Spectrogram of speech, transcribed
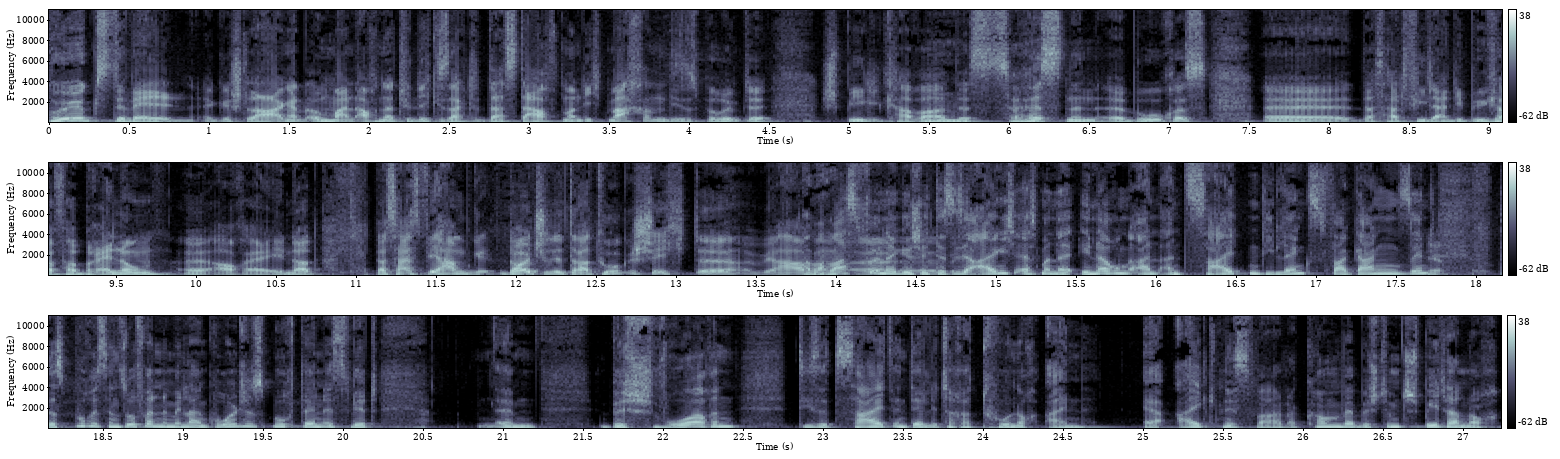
höchste Wellen äh, geschlagen hat und man auch natürlich gesagt hat, das darf man nicht machen. Dieses berühmte Spiegelcover mhm. des zerrissenen äh, Buches, äh, das hat viel an die Bücherverbrennung äh, auch erinnert. Das heißt, wir haben deutsche Literaturgeschichte. Wir haben, Aber was für eine Geschichte? Das ist ja eigentlich erstmal eine Erinnerung an, an Zeiten, die längst vergangen sind. Ja. Das Buch ist insofern ein melancholisches Buch, denn es wird ähm, beschworen, diese Zeit, in der Literatur noch ein Ereignis war. Da kommen wir bestimmt später noch,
